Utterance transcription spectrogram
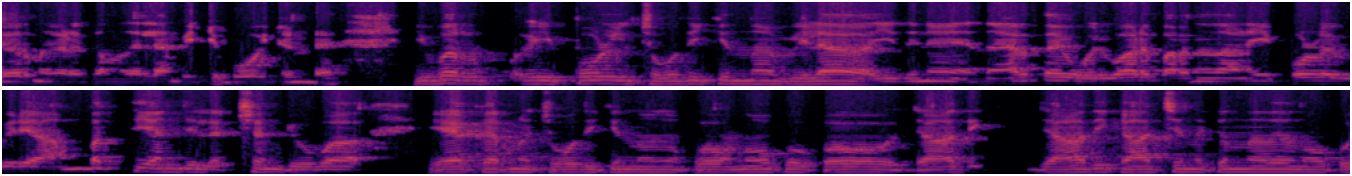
ചേർന്ന് കിടക്കുന്നതെല്ലാം വിറ്റുപോയിട്ടുണ്ട്. ഇവർ ഇപ്പോൾ ചോദിക്കുന്ന വില ഇതിന് നേരത്തെ ഒരുപാട് പറഞ്ഞതാണ്. ഇപ്പോൾ ഇവർ അമ്പത്തി അഞ്ച് ലക്ഷം രൂപ ഏക്കറിന് ചോദിക്കുന്നു. നോക്കൂ ജാതി ജാതി കാച്ചു നിൽക്കുന്നത് നോക്കൂ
